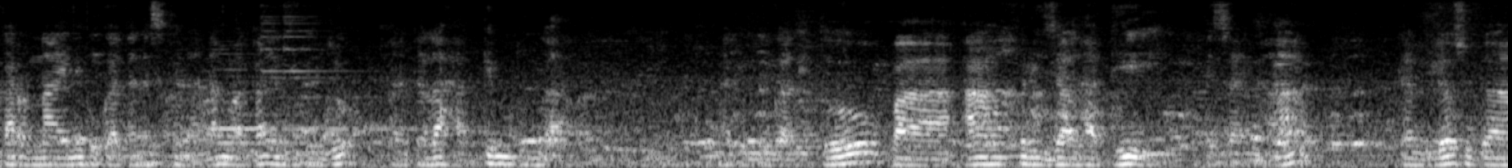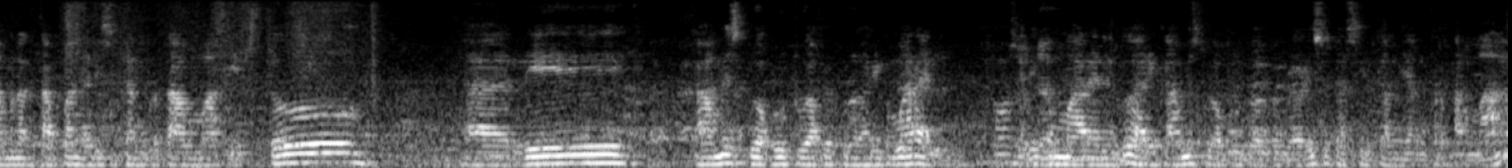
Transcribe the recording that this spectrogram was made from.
karena ini gugatannya sederhana maka yang ditunjuk adalah hakim tunggal. Hakim tunggal itu Pak Afrizal Hadi SMA dan beliau sudah menetapkan dari sidang pertama itu hari Kamis 22 Februari kemarin. Oh, Jadi sudah. kemarin itu hari Kamis 22 Februari sudah sidang yang pertama.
